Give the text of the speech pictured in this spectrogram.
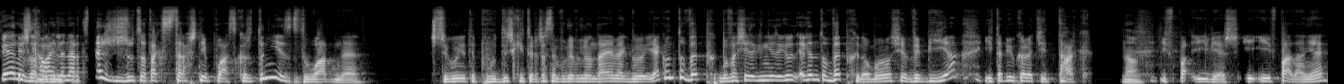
Wielu Wiesz, Kawhi. Leonard też rzuca tak strasznie płasko, że to nie jest ładne. Szczególnie te półdyszki, które czasem w ogóle wyglądają jakby... Jak on to wepchnął? Bo właśnie nie- jak on to wepchnął, bo on się wybija i ta piłka leci tak. No, I, wpa- i wiesz, i, i wpada, nie?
